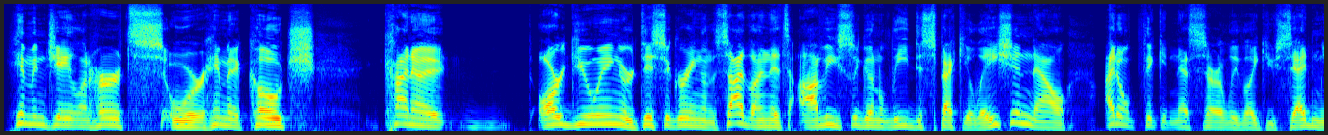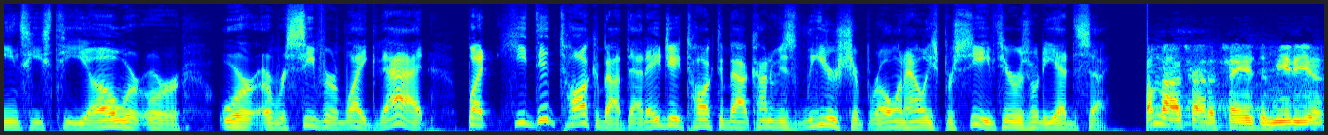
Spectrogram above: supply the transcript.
him and Jalen Hurts or him and a coach kind of arguing or disagreeing on the sideline, that's obviously going to lead to speculation. Now, I don't think it necessarily, like you said, means he's TO or or or a receiver like that. But he did talk about that. AJ talked about kind of his leadership role and how he's perceived. Here's what he had to say. I'm not trying to change the media.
